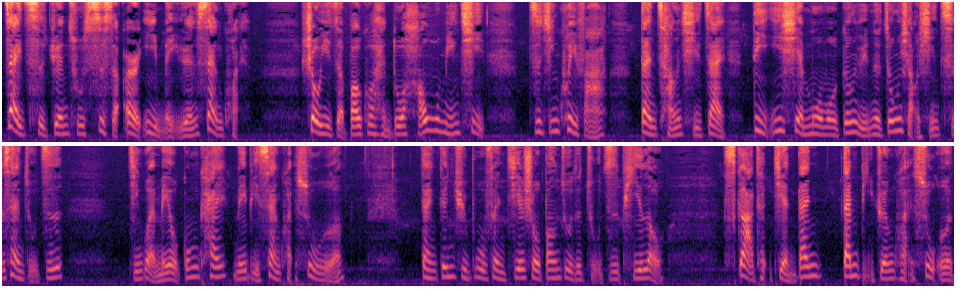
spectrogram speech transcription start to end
再次捐出四十二亿美元善款。受益者包括很多毫无名气、资金匮乏，但长期在第一线默默耕耘的中小型慈善组织，尽管没有公开每笔善款数额，但根据部分接受帮助的组织披露，Scott 简单单笔捐款数额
